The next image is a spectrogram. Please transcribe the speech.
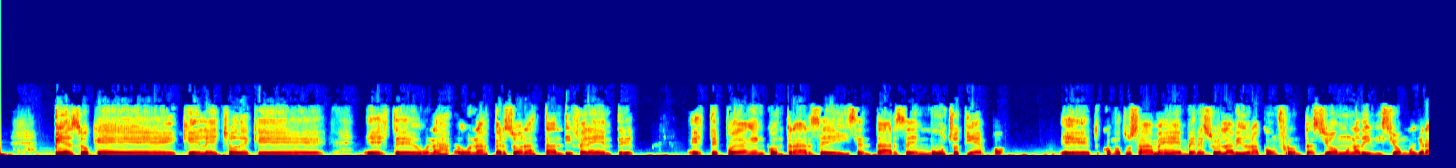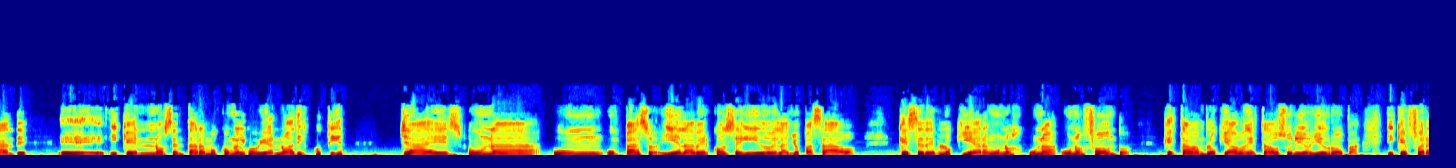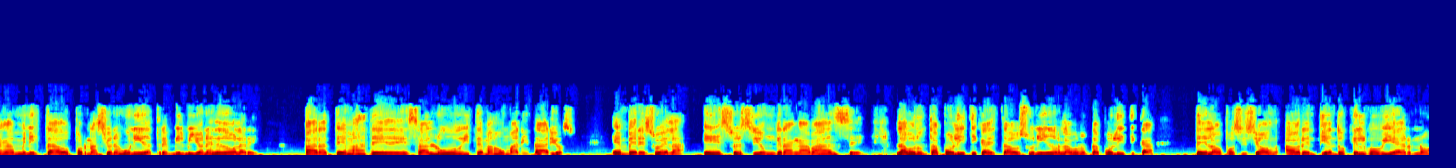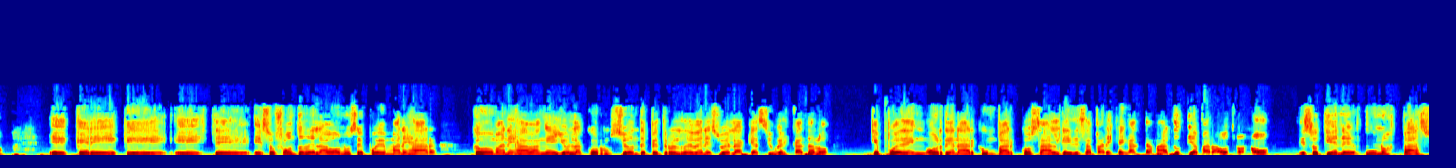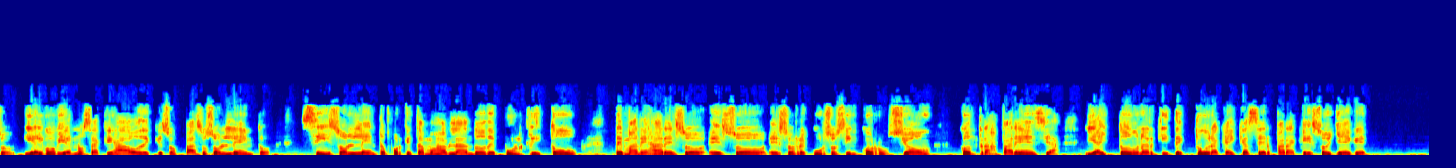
Pienso que, que el hecho de que este, unas, unas personas tan diferentes este, puedan encontrarse y sentarse en mucho tiempo, eh, como tú sabes, en Venezuela ha habido una confrontación, una división muy grande, eh, y que nos sentáramos con el gobierno a discutir ya es una, un, un, paso. Y el haber conseguido el año pasado que se desbloquearan unos, unos fondos que estaban bloqueados en Estados Unidos y Europa y que fueran administrados por Naciones Unidas, 3 mil millones de dólares, para temas de salud y temas humanitarios en Venezuela, eso es un gran avance. La voluntad política de Estados Unidos, la voluntad política de la oposición. Ahora entiendo que el gobierno eh, cree que este, esos fondos de la ONU se pueden manejar como manejaban ellos la corrupción de petróleo de Venezuela, que ha sido un escándalo que pueden ordenar que un barco salga y desaparezca en alta mar de un día para otro. No, eso tiene unos pasos y el gobierno se ha quejado de que esos pasos son lentos. Sí, son lentos porque estamos hablando de pulcritud, de manejar eso, eso, esos recursos sin corrupción, con transparencia y hay toda una arquitectura que hay que hacer para que eso llegue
